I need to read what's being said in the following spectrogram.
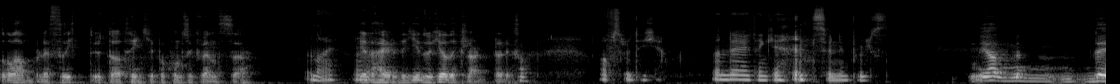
rable fritt uten å tenke på konsekvenser Nei. i det hele tatt. Jeg tror ikke jeg hadde klart det, liksom. Absolutt ikke. Men det jeg tenker jeg en sunn impuls. Ja, men det,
